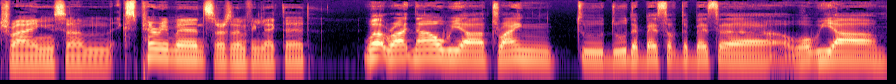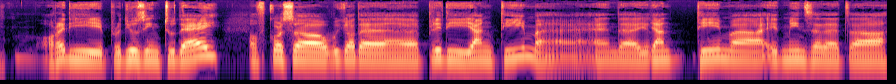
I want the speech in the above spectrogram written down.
trying some experiments or something like that? Well, right now we are trying to do the best of the best uh, what we are already producing today. Of course, uh, we got a pretty young team, uh, and young team uh, it means that uh,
